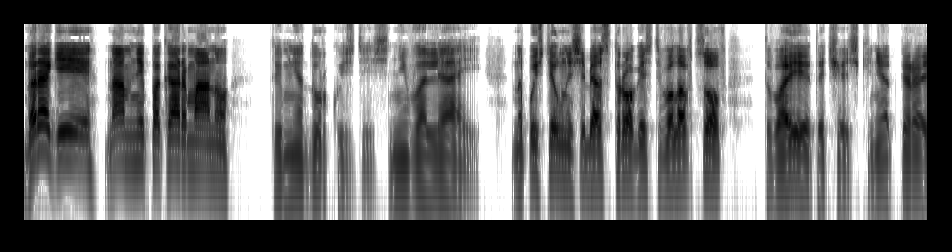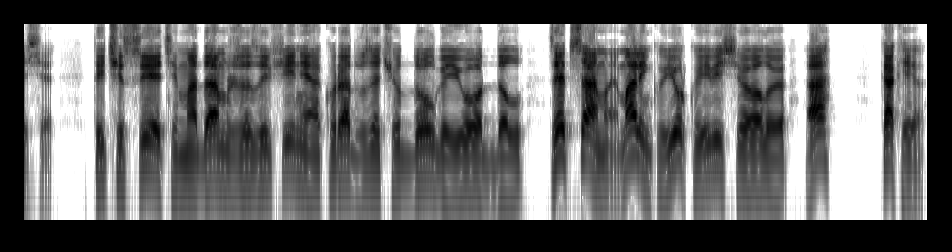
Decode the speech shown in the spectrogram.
Дорогие, нам не по карману». «Ты мне дурку здесь не валяй», — напустил на себя строгость Воловцов. «Твои это часики, не отпирайся. Ты часы эти мадам Жозефине аккурат в зачет долга и отдал». За это самое, маленькую Юрку и веселую, а? Как ее,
